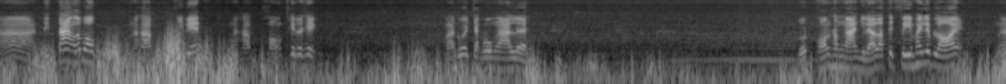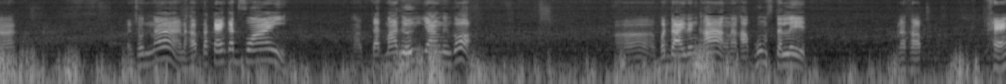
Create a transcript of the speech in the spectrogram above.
อ่าติดตั้งระบบนะครับ TBS นะครับของเทเลเทคมาด้วยจากโรงงานเลย รถพร้อมทำงานอยู่แล้ว เราติดฟิล์มให้เรียบร้อยนะฮะกันชนหน้านะครับ ตะแกรงกันไฟครับจัดมาถึงอย่างหนึ่งก็บันไดด้านข้างนะครับหุ้มสแตนเลส นะครับ แข็ง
